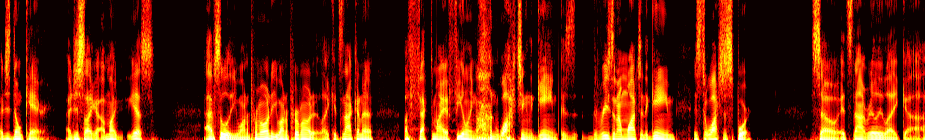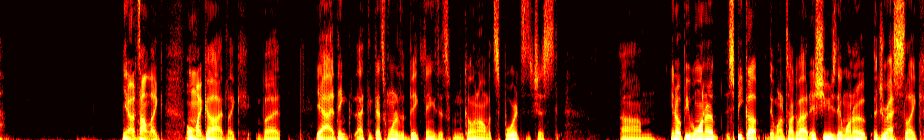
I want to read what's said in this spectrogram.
I just don't care. I just like I'm like yes, absolutely. You want to promote it, you want to promote it. Like it's not gonna affect my feeling on watching the game because the reason I'm watching the game is to watch the sport. So it's not really like, uh, you know, it's not like, oh my god, like, but yeah, I think I think that's one of the big things that's been going on with sports. It's just, um, you know, people want to speak up. They want to talk about issues. They want to address like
